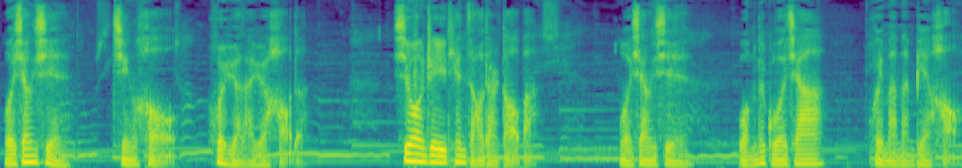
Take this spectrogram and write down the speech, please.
我相信今后会越来越好的，希望这一天早点到吧。我相信我们的国家会慢慢变好。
